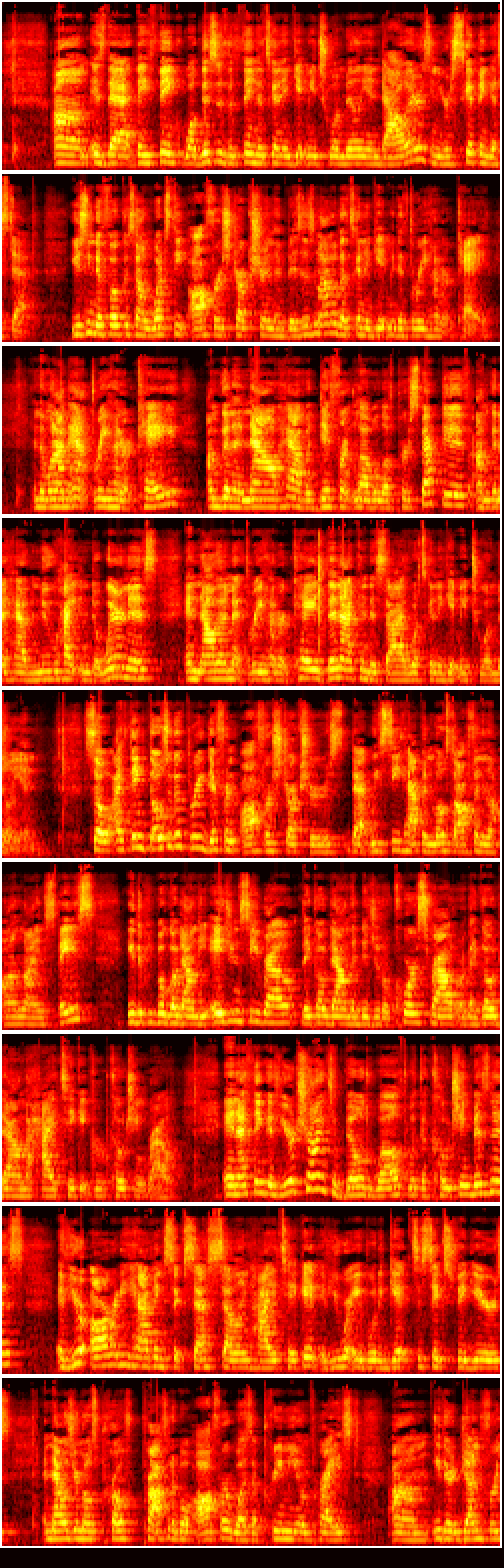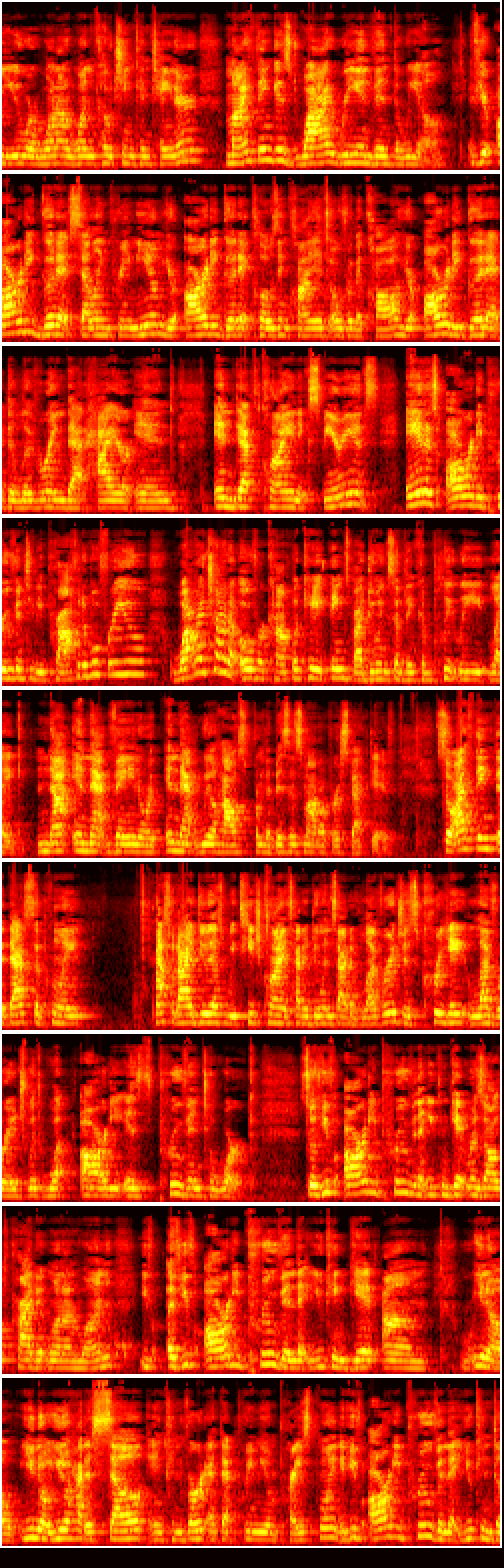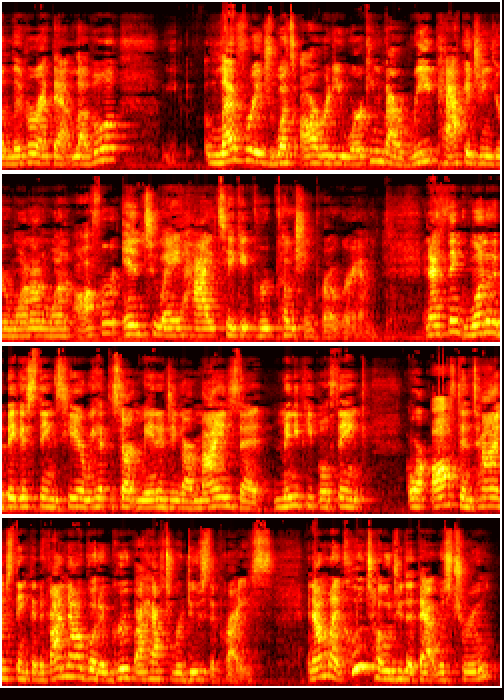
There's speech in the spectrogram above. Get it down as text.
Um, is that they think, well, this is the thing that's going to get me to a million dollars, and you're skipping a step you just need to focus on what's the offer structure in the business model that's going to get me to 300K. And then when I'm at 300K, I'm going to now have a different level of perspective. I'm going to have new heightened awareness. And now that I'm at 300K, then I can decide what's going to get me to a million. So I think those are the three different offer structures that we see happen most often in the online space. Either people go down the agency route, they go down the digital course route, or they go down the high ticket group coaching route. And I think if you're trying to build wealth with a coaching business, if you're already having success selling high ticket, if you were able to get to six figures and that was your most prof- profitable offer was a premium priced um, either done for you or one-on-one coaching container my thing is why reinvent the wheel? If you're already good at selling premium you're already good at closing clients over the call you're already good at delivering that higher end in-depth client experience and it's already proven to be profitable for you, why try to overcomplicate things by doing something completely like not in that vein or in that wheelhouse from the business model perspective? So I think that that's the point. That's what I do. That's what we teach clients how to do inside of leverage is create leverage with what already is proven to work. So if you've already proven that you can get results private one on one, if you've already proven that you can get, um, you know, you know, you know how to sell and convert at that premium price point. If you've already proven that you can deliver at that level, leverage what's already working by repackaging your one-on-one offer into a high ticket group coaching program. And I think one of the biggest things here, we have to start managing our mindset. Many people think, or oftentimes think that if I now go to group, I have to reduce the price. And I'm like, who told you that that was true?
